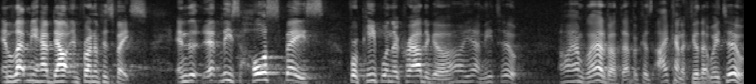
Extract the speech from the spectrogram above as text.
and let me have doubt in front of his face. And the, at least whole space for people in the crowd to go, oh, yeah, me too. Oh, I'm glad about that because I kind of feel that way too.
